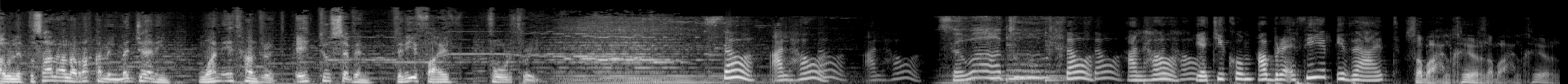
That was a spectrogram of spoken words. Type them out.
أو الاتصال على الرقم المجاني 1-800-827-3543 سوا على الهوا. سوا عطول سوا على الهوا. يأتيكم عبر أثير إذاعة. صباح الخير. صباح الخير.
